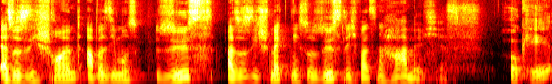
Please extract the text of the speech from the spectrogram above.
Also sie schäumt, aber sie muss süß, also sie schmeckt nicht so süßlich, weil es eine Haarmilch ist. Okay,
